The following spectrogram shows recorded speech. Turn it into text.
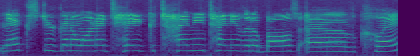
Next, you're going to want to take tiny, tiny little balls of clay.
